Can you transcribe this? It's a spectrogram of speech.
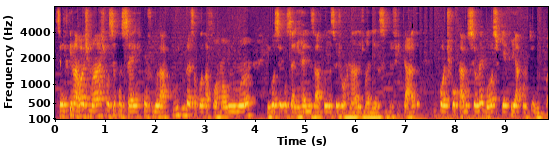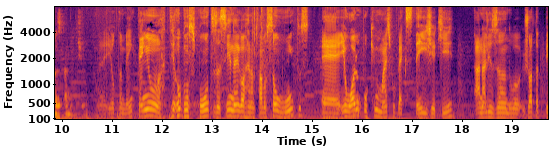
Sendo que na Hotmart você consegue configurar tudo nessa plataforma all-in-one e você consegue realizar toda essa jornada de maneira simplificada e pode focar no seu negócio, que é criar conteúdo, basicamente. É, eu também tenho, tenho alguns pontos assim, né? Igual o Renato falou, são muitos. É, eu olho um pouquinho mais pro backstage aqui, analisando o JP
